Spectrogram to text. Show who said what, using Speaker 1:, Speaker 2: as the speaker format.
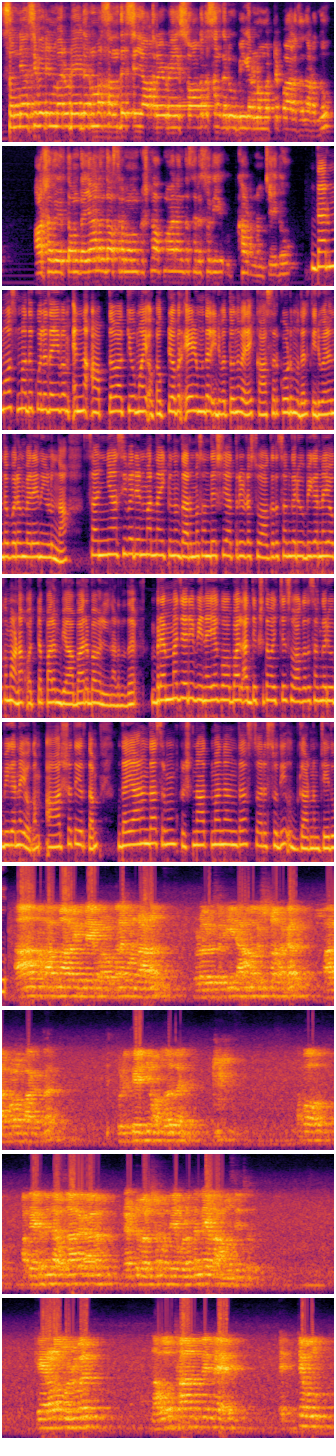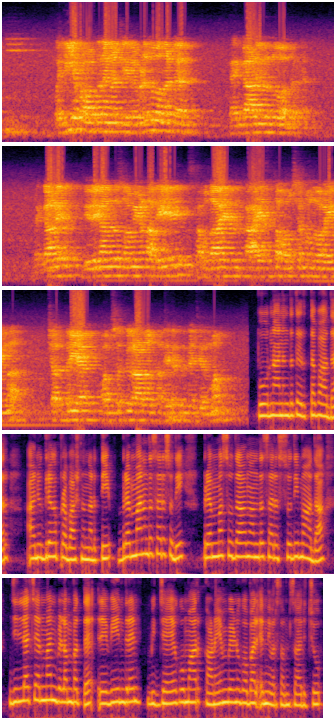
Speaker 1: സന്യാസിവര്യന്മാരുടെ ധർമ്മ സന്ദേശ യാത്രയുടെ സ്വാഗത സംഘ രൂപീകരണം ഒറ്റപ്പാലത്ത് നടന്നു. ആർഷതീർത്ഥം ദയാനന്ദാശ്രമം കൃഷ്ണാത്മാനന്ദ സരസ്വതി ഉദ്ഘാടനം ചെയ്തു.
Speaker 2: ധർമ്മോസ് മത കുലദൈവം എന്ന ആപ്തവാക്യവുമായി ഒക്ടോബർ ഏഴ് മുതൽ ഇരുപത്തൊന്ന് വരെ കാസർഗോഡ് മുതൽ തിരുവനന്തപുരം വരെ നീളുന്ന സന്യാസി വര്യന്മാർ നയിക്കുന്ന ധർമ്മ സന്ദേശ യാത്രയുടെ സ്വാഗത സംഘ രൂപീകരണ യോഗമാണ് ഒറ്റപ്പാലം വ്യാപാര ഭവനിൽ നടന്നത്. ബ്രഹ്മചരി വിനയഗോപാൽ അധ്യക്ഷത വഹിച്ച സ്വാഗത സംഘ രൂപീകരണ യോഗം ആർഷ തീർത്ഥം ദയാനന്ദാശ്രമം കൃഷ്ണാത്മാനന്ദ സരസ്വതി ഉദ്ഘാടനം ചെയ്തു.
Speaker 3: ഇവിടെ ഒരു ശ്രീ രാമകൃഷ്ണ നഗർ പാലപ്പുറം ഭാഗത്ത് ഉരുത്തിരിഞ്ഞ് വന്നത് അദ്ദേഹത്തിന്റെ അവസാന കാലം രണ്ടു വർഷം അദ്ദേഹം ഇവിടെ തന്നെയാണ് താമസിച്ചത്. കേരളം മുഴുവൻ നവോത്ഥാനത്തിന്റെ ഏറ്റവും വലിയ പ്രവർത്തനങ്ങൾ ചെയ്തു. ഇവിടുന്ന് വന്നിട്ട്? ബംഗാളിൽ നിന്ന് വന്നിട്ട്. ബംഗാളിൽ വിവേകാനന്ദ സ്വാമികളുടെ അതേ സമുദായത്തിൽ കായസ്ഥ വംശം എന്ന് പറയുന്ന ക്ഷത്രിയ വംശത്തിലാണ് അദ്ദേഹത്തിന്റെ ജന്മം.
Speaker 2: പൂർണാനന്ദ തീർത്ഥപാദർ അനുഗ്രഹ പ്രഭാഷണം നടത്തി. ബ്രഹ്മാനന്ദ സരസ്വതി ബ്രഹ്മസുധാനന്ദ സരസ്വതി മാത ജില്ലാ ചെയർമാൻ വിളമ്പത്ത് രവീന്ദ്രൻ വിജയകുമാർ കണയം വേണുഗോപാൽ എന്നിവർ സംസാരിച്ചു.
